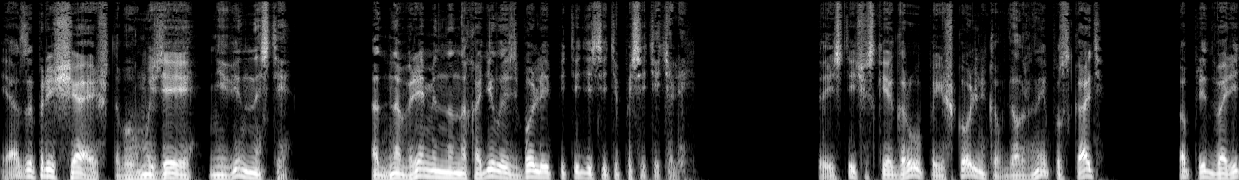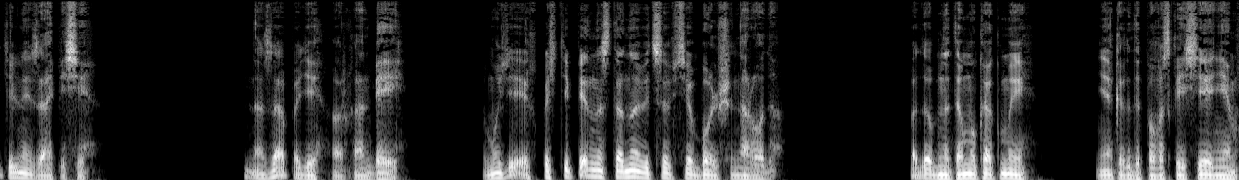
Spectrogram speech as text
Я запрещаю, чтобы в музее невинности одновременно находилось более пятидесяти посетителей. Туристические группы и школьников должны пускать по предварительной записи. На Западе, Орханбей, в музеях постепенно становится все больше народу. Подобно тому, как мы некогда по воскресеньям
